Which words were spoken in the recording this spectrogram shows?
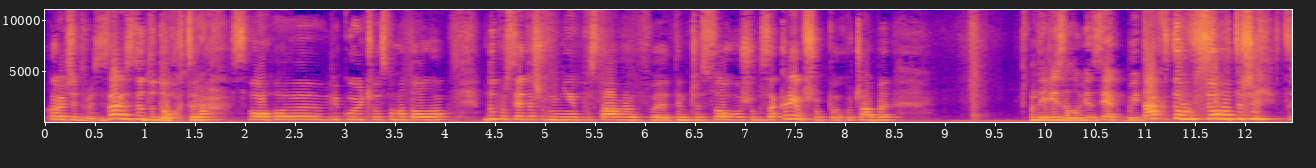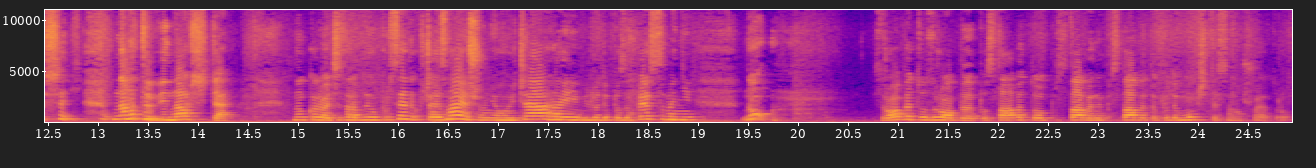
Коротше, друзі, зараз йду до доктора свого е, лікуючого стоматолога. Буду просити, щоб мені поставив е, тимчасово, щоб закрив, щоб хоча б не різало язик, бо і так того всього то ще, ще на тобі, на ще. Ну, коротше, зараз буду його просити, хоча я знаю, що в нього і черга, і люди позаписувані. Ну, зроби, то зроби, постави, то постави, не постави, то буде мучитися, ну що я зроблю.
